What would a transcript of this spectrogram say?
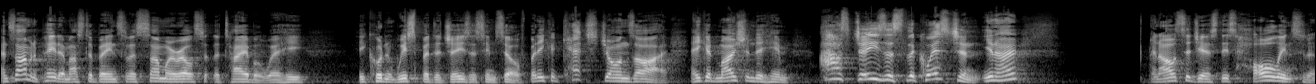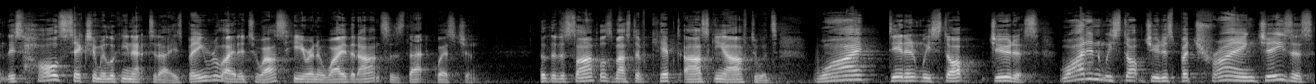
And Simon Peter must have been sort of somewhere else at the table where he, he couldn't whisper to Jesus himself, but he could catch John's eye. He could motion to him, Ask Jesus the question, you know? And I would suggest this whole incident, this whole section we're looking at today, is being related to us here in a way that answers that question. That the disciples must have kept asking afterwards why didn't we stop Judas? Why didn't we stop Judas betraying Jesus?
